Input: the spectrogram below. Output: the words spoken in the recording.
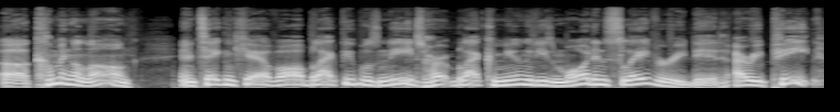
uh, coming along and taking care of all black people's needs hurt black communities more than slavery did. I repeat,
